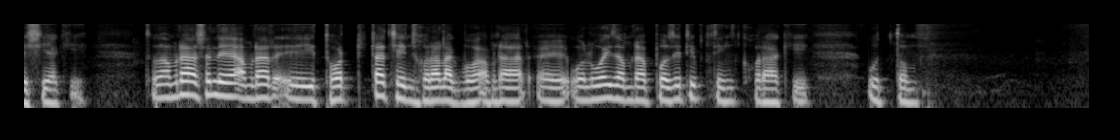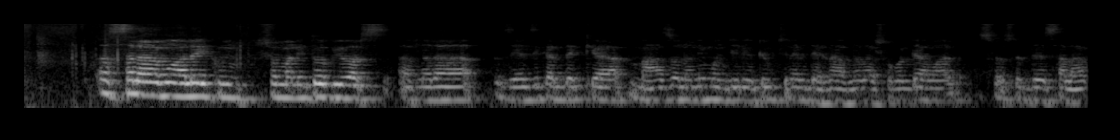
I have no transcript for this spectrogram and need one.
বেশি আর কি তো আমরা আসলে আমরার এই থটটা চেঞ্জ করা লাগবো। আমরা অলওয়াইজ আমরা পজিটিভ থিঙ্ক করা কি উত্তম? আসসালামু আলাইকুম সম্মানিত ভিউয়ার্স আপনারা যে যেখান থেকে মা জননী মঞ্জিল ইউটিউব চ্যানেল দেখরা। আপনারা সকলকে আমার সশ্রদ্ধের সালাম,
